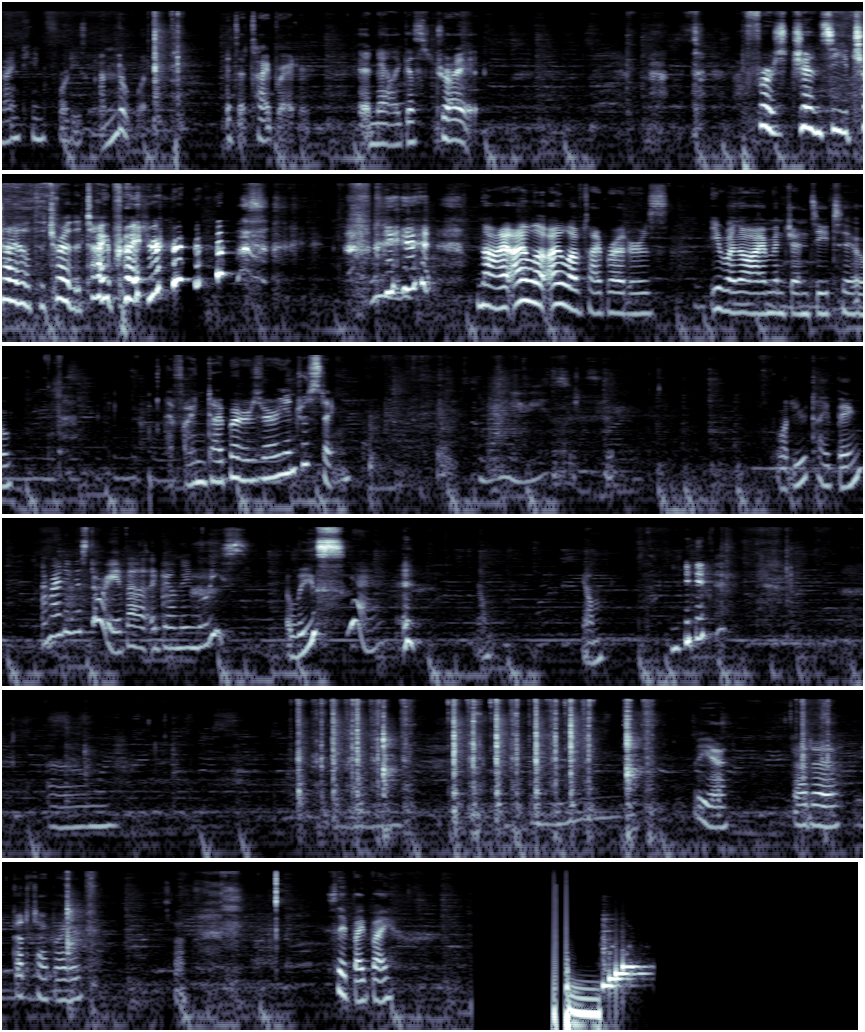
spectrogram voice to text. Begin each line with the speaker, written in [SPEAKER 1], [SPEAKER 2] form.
[SPEAKER 1] 1940s Underwood. It's a typewriter. And now I guess to try it. First Gen Z child to try the typewriter. no, I, I, lo- I love typewriters, even though I'm in Gen Z too. I find typewriters very interesting. What are you typing?
[SPEAKER 2] I'm writing a story about a girl named Elise.
[SPEAKER 1] Elise?
[SPEAKER 2] Yeah.
[SPEAKER 1] Yum.
[SPEAKER 2] um,
[SPEAKER 1] But yeah, got a got a typewriter. So say bye bye.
